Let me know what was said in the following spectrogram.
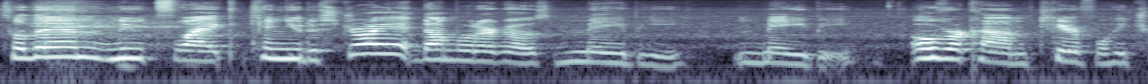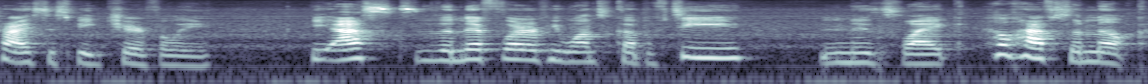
So then Newt's like, "Can you destroy it?" Dumbledore goes, "Maybe, maybe." Overcome, tearful, he tries to speak cheerfully. He asks the Niffler if he wants a cup of tea. Newt's like, "He'll have some milk.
